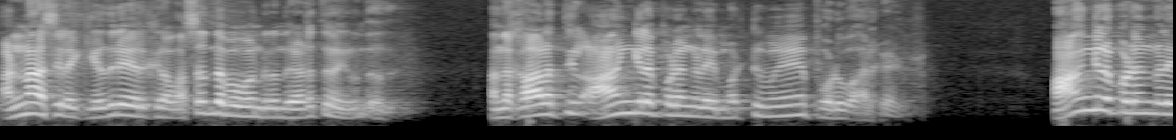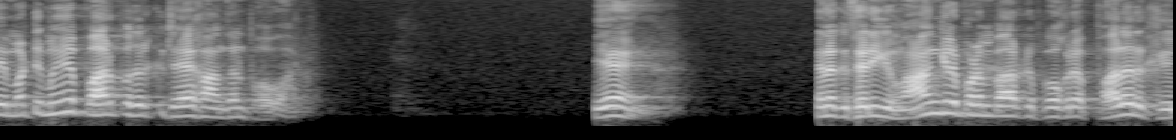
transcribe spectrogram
அண்ணா சிலைக்கு எதிரே இருக்கிற வசந்த பவன் இருந்த இடத்துல இருந்தது. அந்த காலத்தில் ஆங்கில படங்களை மட்டுமே போடுவார்கள். ஆங்கில படங்களை மட்டுமே பார்ப்பதற்கு ஜெயகாந்தன் போவார். ஏன்? எனக்கு தெரியும் ஆங்கில படம் பார்க்க போகிற பலருக்கு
